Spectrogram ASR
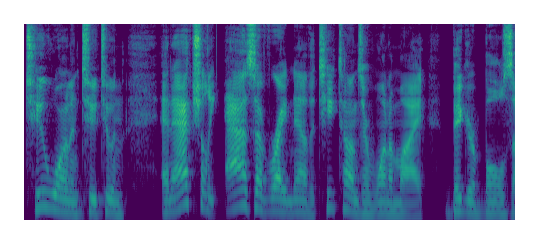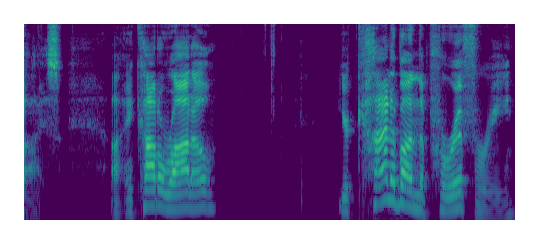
2 1 and 2 2. And, and actually, as of right now, the Tetons are one of my bigger bullseyes. Uh, in Colorado, you're kind of on the periphery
